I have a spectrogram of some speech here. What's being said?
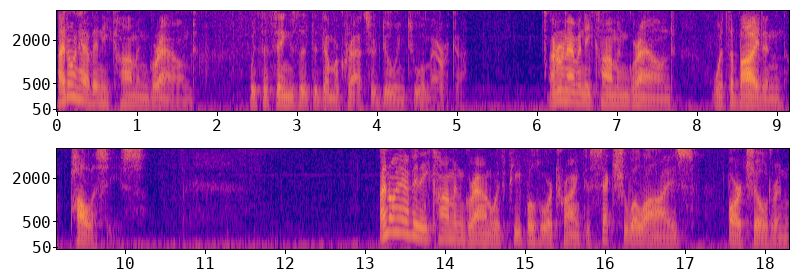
I don't have any common ground with the things that the Democrats are doing to America. I don't have any common ground with the Biden policies. I don't have any common ground with people who are trying to sexualize our children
